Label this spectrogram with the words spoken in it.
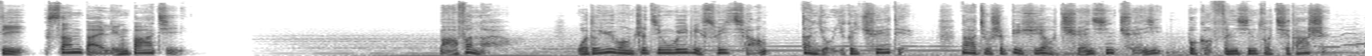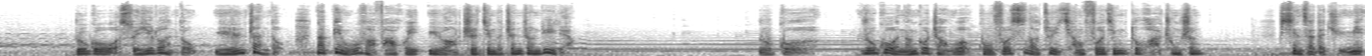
第三百零八集，麻烦了呀！我的欲望之精威力虽强，但有一个缺点，那就是必须要全心全意，不可分心做其他事。如果我随意乱动，与人战斗，那便无法发挥欲望之精的真正力量。如果，如果我能够掌握古佛寺的最强佛经度化众生，现在的局面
